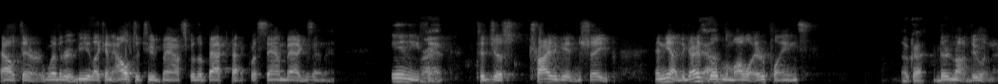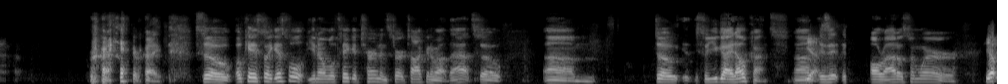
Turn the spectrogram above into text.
out there, whether it be like an altitude mask with a backpack with sandbags in it, anything Right. to just try to get in shape. And yeah, the guys Yeah. building the model airplanes, okay. they're not doing that. Right, right. So, okay, so I guess we'll, you know, we'll take a turn and start talking about that. So, um, so, so you guide elk hunts. Um, Yes. Is it in Colorado somewhere? Or? Yep,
